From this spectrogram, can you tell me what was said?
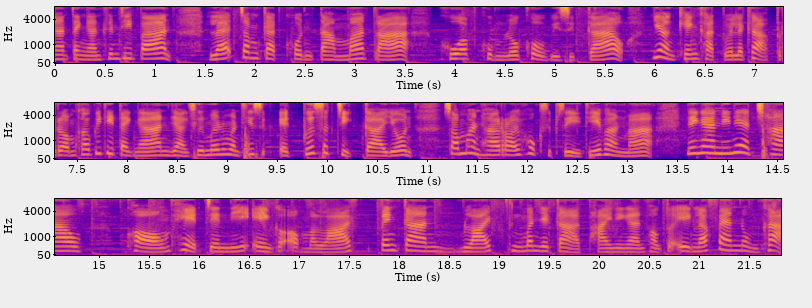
งานแต่งงานขึ้นที่บ้าน และจำกัดคนตามมาตราควบคุมโรคโควิด -19 อย่างเคร่งครัดด้วยแหละค่ะ พร้อมเข้าพิธีแต่งงานอย่างชื่นมื่นวันที่ 11 พฤศจิกายน 2564 ที่ผ่านมา ในงานนี้เนี่ยชาวของเพจเจนนี่เองก็ออกมาไลฟ์ เป็นการไลฟ์ถึงบรรยากาศภายในงานของตัวเองและแฟนหนุ่มค่ะ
